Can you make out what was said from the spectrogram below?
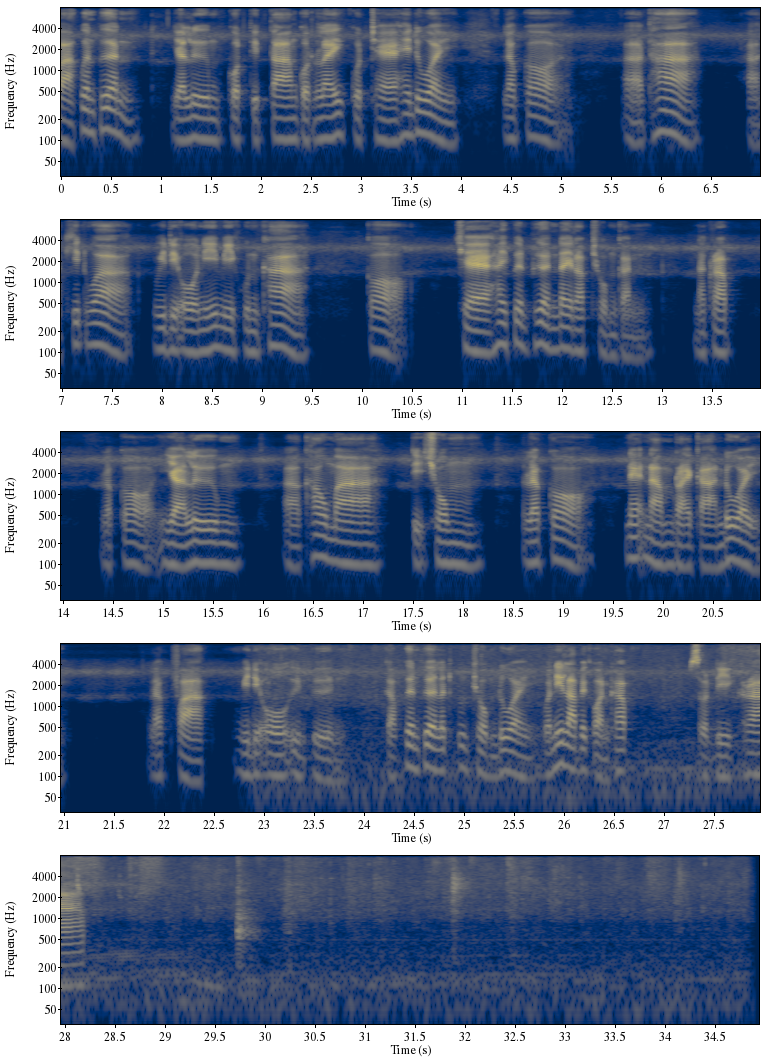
ฝากเพื่อนๆ อย่าลืมกดติดตามกดไลค์กดแชร์ให้ด้วย แล้วก็ถ้าคิดว่า วิดีโอนี้มีคุณค่า ก็แชร์ให้เพื่อนๆได้รับชมกันนะครับ แล้วก็อย่าลืมเข้ามาติชม แล้วก็แนะนำรายการด้วย และฝากวิดีโออื่นๆ กับเพื่อนๆและผู้ชมด้วย วันนี้ลาไปก่อนครับ สวัสดีครับ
